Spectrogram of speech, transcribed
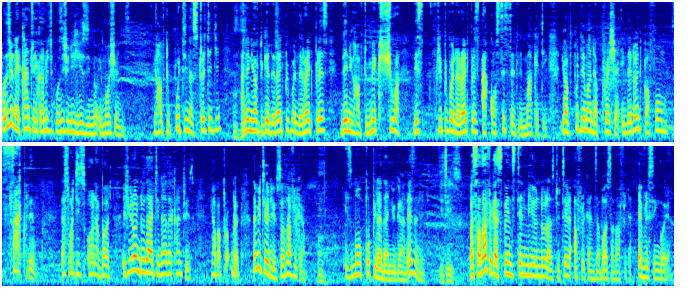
positioning a country, you cannot position it using emotions. You have to put in a strategy, and then you have to get the right people in the right place. Then you have to make sure these three people in the right place are consistently marketing. You have to put them under pressure. If they don't perform, sack them. That's what it's all about. If you don't do that in other countries, you have a problem. Let me tell you, South Africa hmm. is more popular than Uganda, isn't it? It is. But South Africa spends $10 million to tell Africans about South Africa every single year.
